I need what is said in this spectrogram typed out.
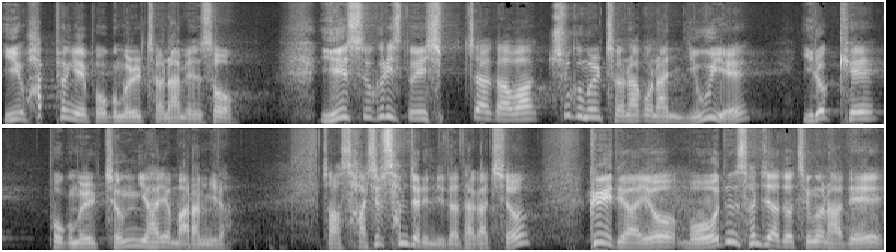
이 화평의 복음을 전하면서 예수 그리스도의 십자가와 죽음을 전하고 난 이후에 이렇게 복음을 정리하여 말합니다. 자, 43절입니다. 다 같이요. 그에 대하여 모든 선지자도 증언하되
